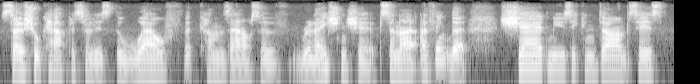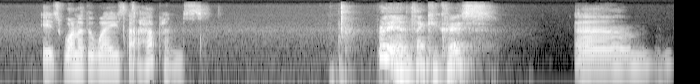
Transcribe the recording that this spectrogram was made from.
Social capital is the wealth that comes out of relationships, and I, I think that shared music and dance is it's one of the ways that happens. Brilliant, thank you, Chris. Um.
